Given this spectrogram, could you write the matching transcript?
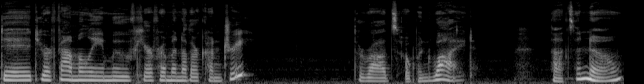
Did your family move here from another country? The rods opened wide. That's a no.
